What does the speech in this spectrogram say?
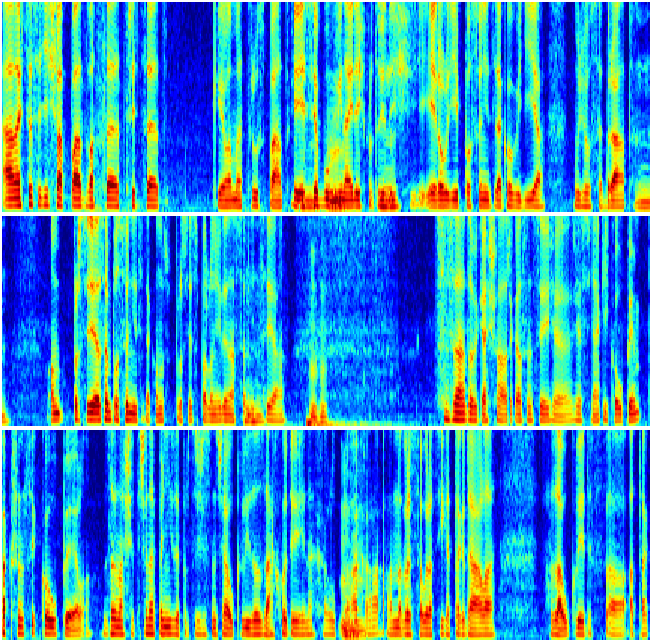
A nechce se ti šlapat 20, 30 kilometrů zpátky, Mm, jestli ho Bůh ví mm. najdeš, protože Mm. když jedou lidi po silnici, tak ho vidí a můžou sebrat. Hmm. On prostě jel jsem po silnici, tak on prostě spadl někde na silnici a Mhm. jsem se na to vykašlal, říkal jsem si, že, že si nějaký koupím. Pak jsem si koupil za našetřené peníze, protože jsem třeba uklízel záchody na chalupách Mhm. a, a na v restauracích a tak dále a za uklid a, a tak.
